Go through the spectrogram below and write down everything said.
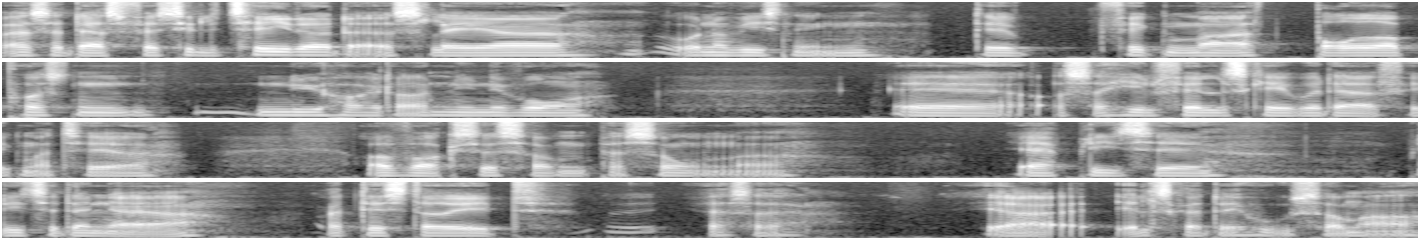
altså deres faciliteter, deres lærer, undervisningen, det fik mig båret op på sådan nye højder og nye niveauer. Øh, og så hele fællesskabet der fik mig til at, at vokse som person og ja, blive til, blive til den, jeg er. Og det er stadig et, altså, jeg elsker det hus så meget,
